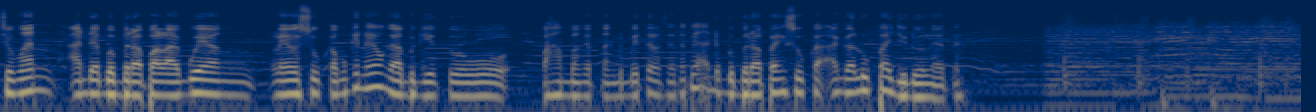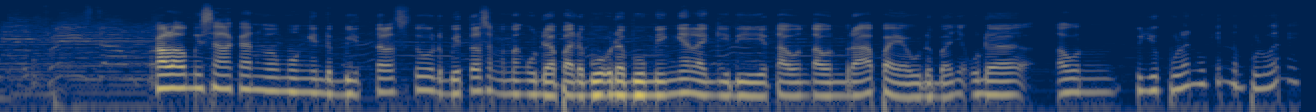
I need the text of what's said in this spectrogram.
Cuman ada beberapa lagu yang Leo suka. Mungkin Leo nggak begitu paham banget tentang The Beatles ya, tapi ada beberapa yang suka agak lupa judulnya tuh. Kalau misalkan ngomongin The Beatles tuh The Beatles memang udah pada bu udah boomingnya lagi di tahun-tahun berapa ya udah banyak udah tahun 70-an mungkin 60-an ya.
